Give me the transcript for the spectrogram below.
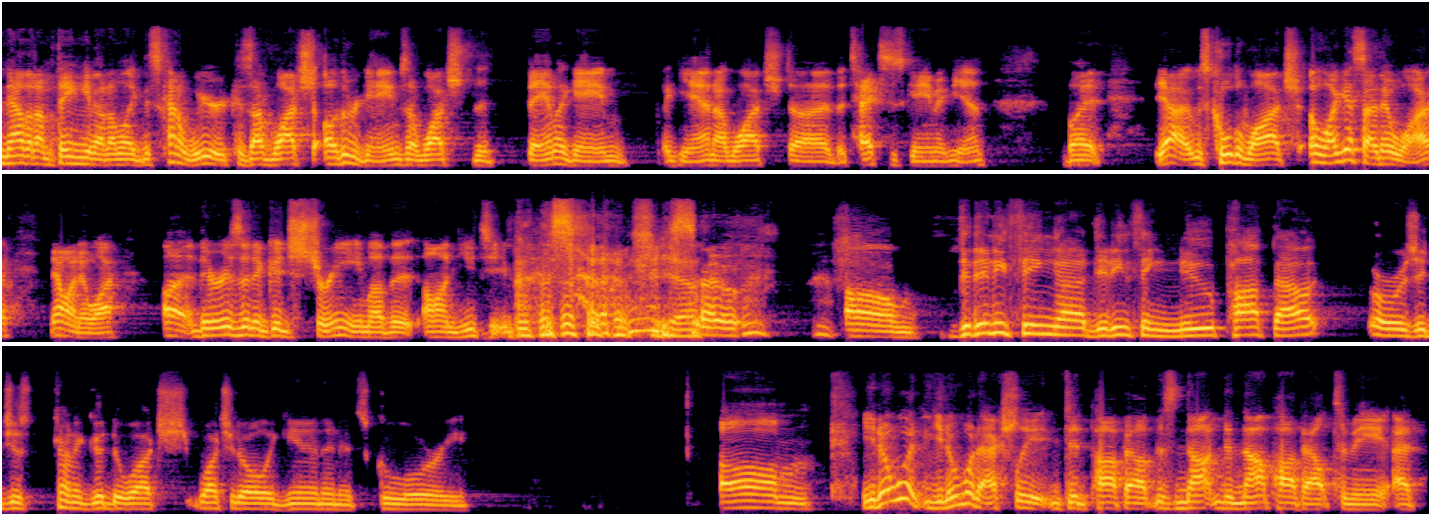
now that I'm thinking about it, I'm like, it's kind of weird because I've watched other games. I watched the Bama game again. I watched uh, the Texas game again. But yeah, it was cool to watch. Oh, I guess I know why. Now I know why. Uh, there isn't a good stream of it on YouTube. so, so um, did anything uh, did anything new pop out, or was it just kind of good to watch watch it all again in its glory? Um, you know what? You know what actually did pop out. This not did not pop out to me at.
